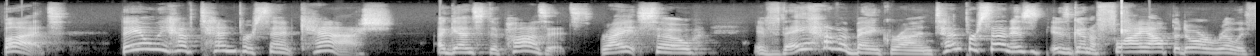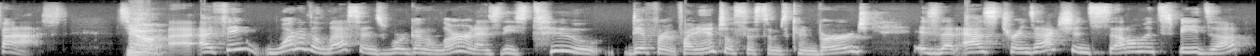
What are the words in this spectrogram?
But they only have 10% cash against deposits, right? So if they have a bank run, 10% is, is going to fly out the door really fast. So yeah. I think one of the lessons we're going to learn as these two different financial systems converge is that as transaction settlement speeds up,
